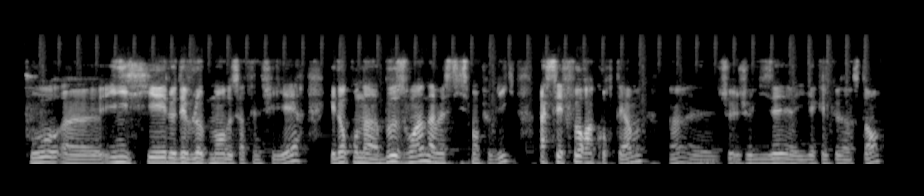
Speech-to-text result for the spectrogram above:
pour euh, initier le développement de certaines filières. Et donc, on a un besoin d'investissement public assez fort à court terme. Hein. Je, je, le disais il y a quelques instants,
